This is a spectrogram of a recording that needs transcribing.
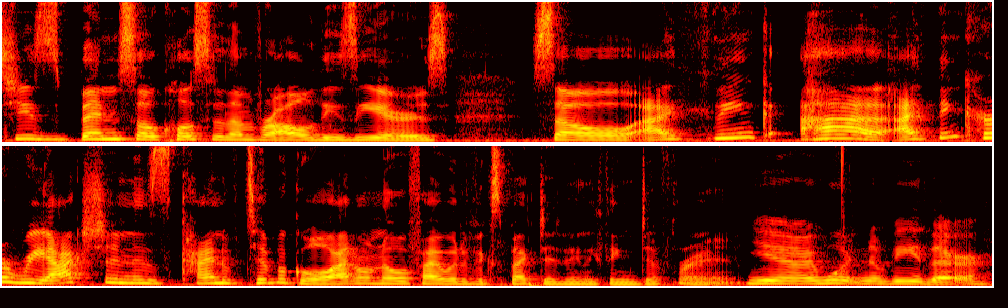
she's been so close to them for all of these years. So I think ah, I think her reaction is kind of typical. I don't know if I would have expected anything different. Yeah, I wouldn't have either.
